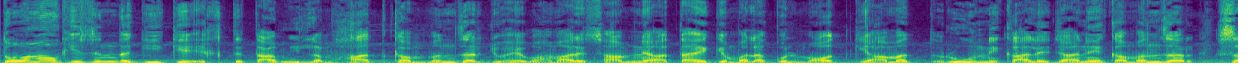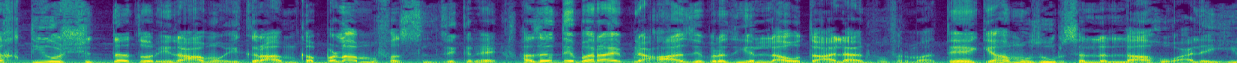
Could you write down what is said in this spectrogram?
दोनों की ज़िंदगी के अख्तामी लम्हात का मंजर जो है, वो हमारे सामने आता है कि मलकुल मौत की आमद रूह निकाले जाने का मंजर, सख्ती और शिद्दत और इनाम और इकराम का बड़ा मुफसल ज़िक्र है। हज़रत बरा इबन आजिब रज़ी अल्लाह तु फरमाते हैं कि हम हजूर सल्लल्लाहु अलैहि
